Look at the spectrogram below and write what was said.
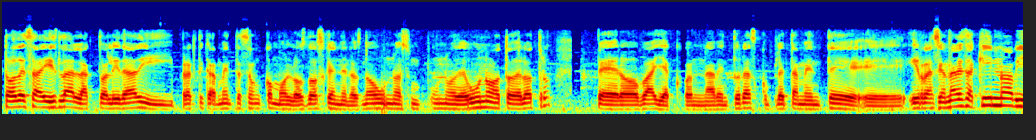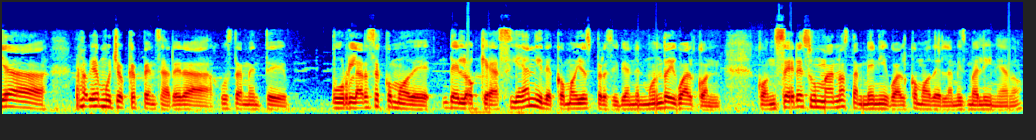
toda esa isla a la actualidad y prácticamente son como los dos géneros, ¿no? Uno es un- uno de uno, otro del otro, pero vaya, con aventuras completamente eh, irracionales. Aquí no había, no había mucho que pensar, era justamente burlarse como de, de lo que hacían y de cómo ellos percibían el mundo, igual con, con seres humanos también igual como de la misma línea, ¿no?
